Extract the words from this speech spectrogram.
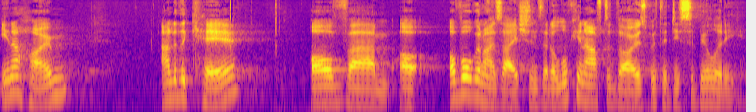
in a home under the care of, um, of, of organisations that are looking after those with a disability?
